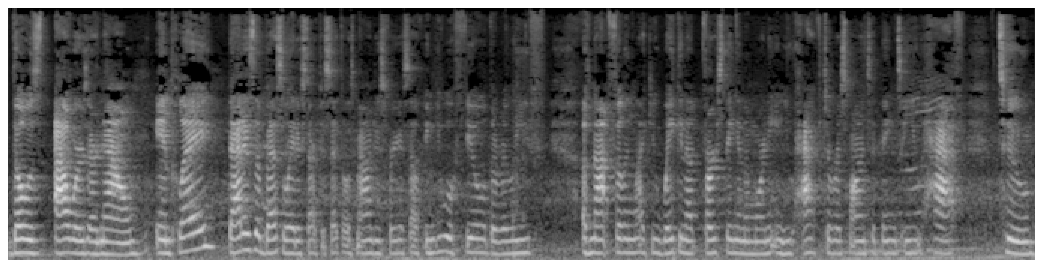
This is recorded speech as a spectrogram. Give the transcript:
those hours are now in play, that is the best way to start to set those boundaries for yourself. And you will feel the relief of not feeling like you waking up first thing in the morning and you have to respond to things and you have to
